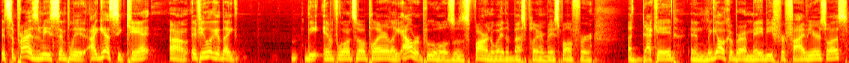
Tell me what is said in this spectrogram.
It surprises me simply. I guess you can't. Um, if you look at like the influence of a player, like Albert Pujols was far and away the best player in baseball for a decade, and Miguel Cabrera maybe for five years was.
